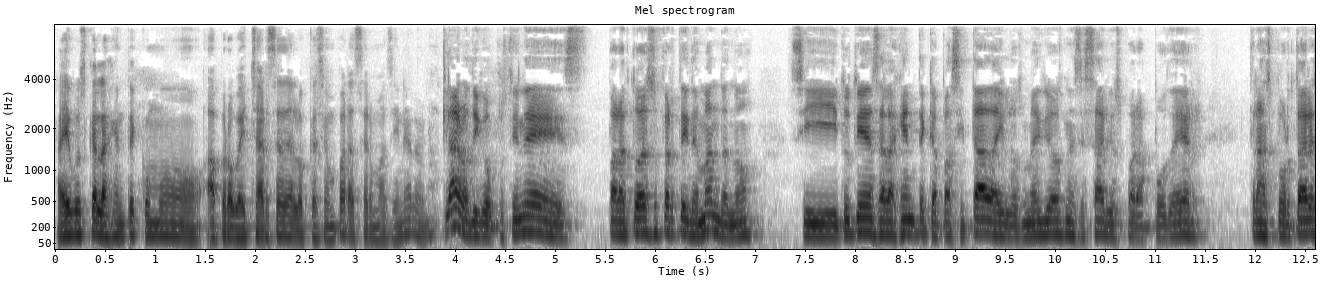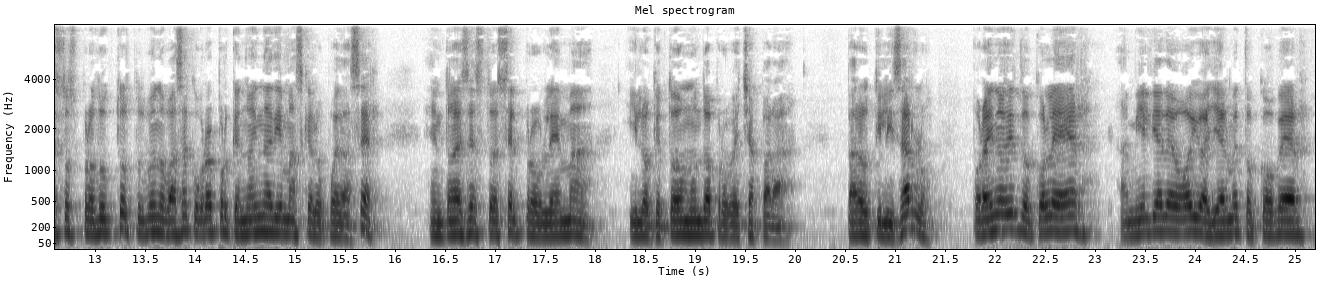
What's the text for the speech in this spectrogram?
Ahí busca la gente cómo aprovecharse de la ocasión para hacer más dinero, ¿no? Claro, digo, pues tienes para toda esa oferta y demanda, ¿no? Si tú tienes a la gente capacitada y los medios necesarios para poder transportar estos productos, pues bueno, vas a cobrar porque no hay nadie más que lo pueda hacer. Entonces esto es el problema y lo que todo el mundo aprovecha para, para utilizarlo. Por ahí no te tocó leer, a mí el día de hoy o ayer me tocó ver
